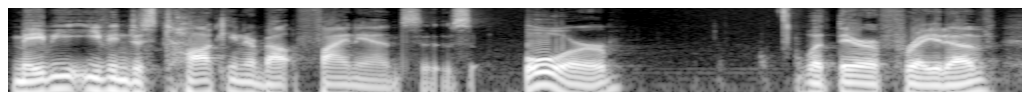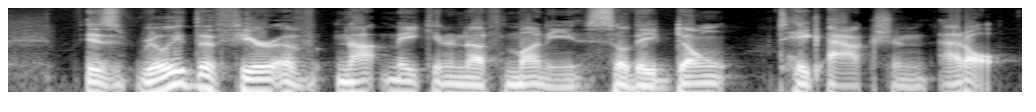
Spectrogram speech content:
maybe even just talking about finances, or what they're afraid of is really the fear of not making enough money so they don't take action at all.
